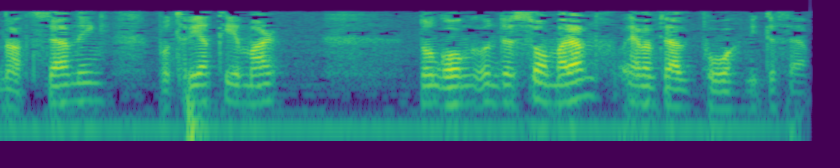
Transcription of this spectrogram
nattsändning på tre timmar någon gång under sommaren och eventuellt på 95.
